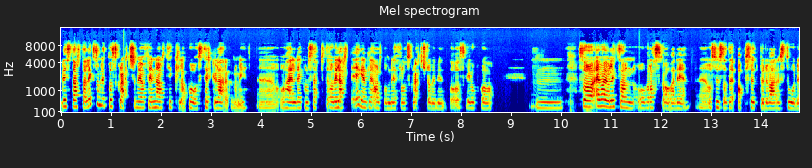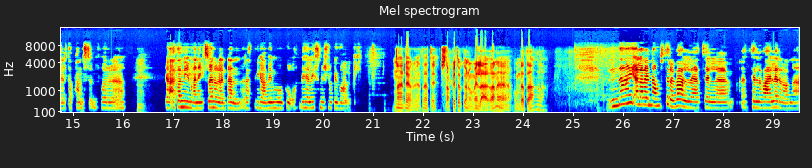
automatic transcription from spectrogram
vi starta liksom litt på scratch med å finne artikler på sirkulærøkonomi eh, og hele det konseptet. Og vi lærte egentlig alt om det fra scratch da vi begynte å skrive oppgaver. Mm, så jeg var jo litt sånn overraska over det, eh, og syntes at det absolutt burde være en stor del av pensum. For eh, mm. Ja, etter min mening så er det den retninga vi må gå. Vi har liksom ikke noe valg. Nei, det har du helt rett i. Snakket dere noe med lærerne om dette, eller? Nei, eller jeg nevnte det vel til, til veilederne,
